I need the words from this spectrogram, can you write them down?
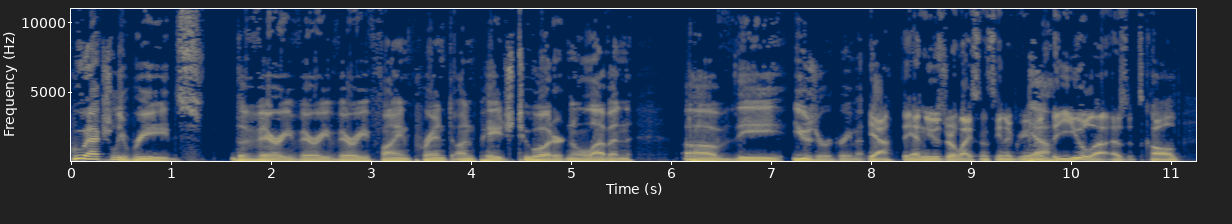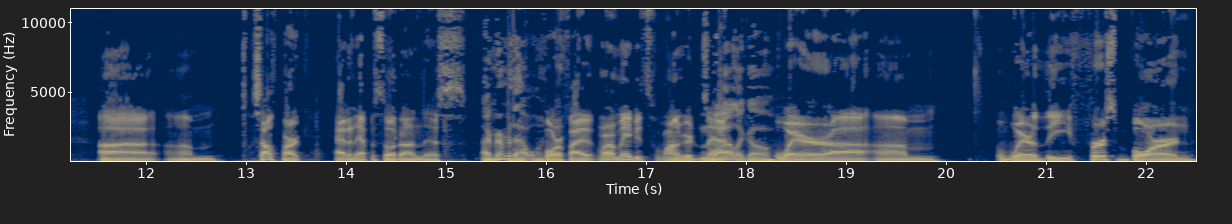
who actually reads the very, very, very fine print on page two hundred and eleven of the user agreement? Yeah, the end user licensing agreement, Yeah. the EULA as it's called. Uh, um, South Park had an episode on this I remember that one. four or five, or maybe it's longer than It's a while ago. where uh, um, where the firstborn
